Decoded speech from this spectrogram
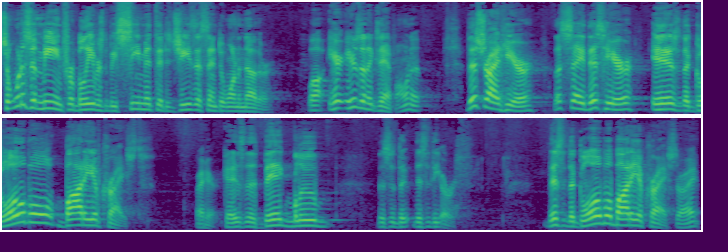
So, what does it mean for believers to be cemented to Jesus and to one another? Well, here, here's an example. I want to. This right here let's say this here is the global body of Christ. Right here. Okay, this is this big blue, this is the this is the earth. This is the global body of Christ, all right?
